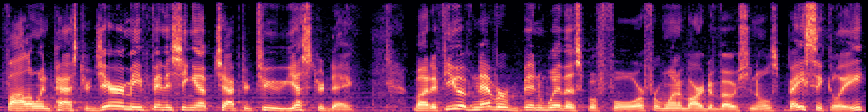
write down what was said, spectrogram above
following Pastor Jeremy finishing up chapter two yesterday. But if you have never been with us before for one of our devotionals, basically,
